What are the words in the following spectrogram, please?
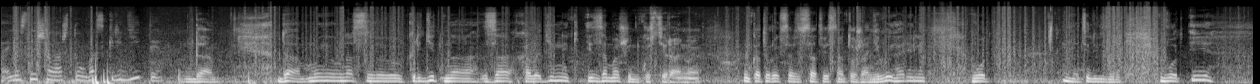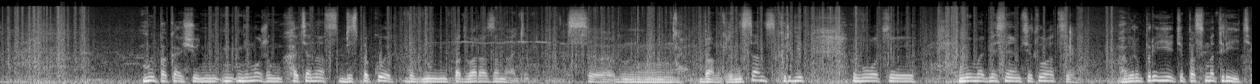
Я слышала, что у вас кредиты. Да, да, мы у нас э, кредит на за холодильник и за машинку стиральную, у которых, со- соответственно, тоже они выгорели, вот на телевизоре, вот и мы пока еще не, не можем, хотя нас беспокоит м, по два раза на день С банк Ренессанс кредит, вот э, мы им объясняем ситуацию. Говорю, приедьте, посмотрите,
